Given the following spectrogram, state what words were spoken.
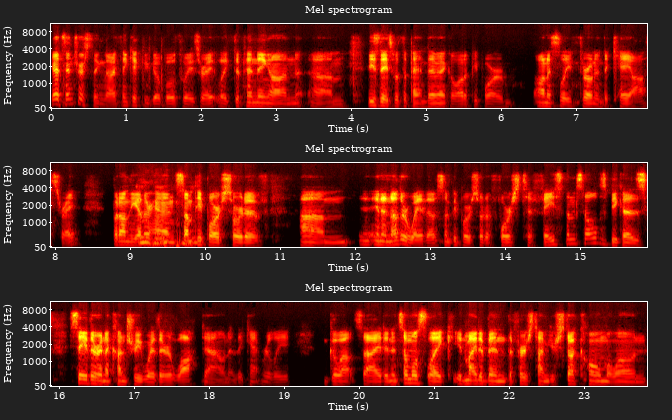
yeah, it's interesting though. I think it could go both ways, right? Like depending on um, these days with the pandemic, a lot of people are honestly thrown into chaos, right? But on the other Mhm, hand, some mhm. people are sort of um, in another way though. Some people are sort of forced to face themselves because say they're in a country where they're locked down and they can't really go outside, and it's almost like it might have been the first time you're stuck home alone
